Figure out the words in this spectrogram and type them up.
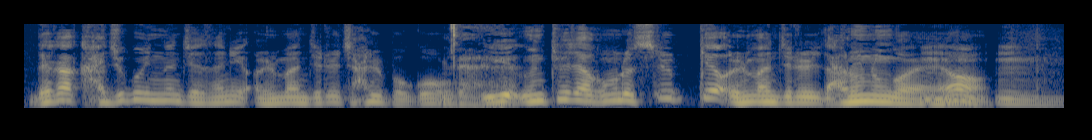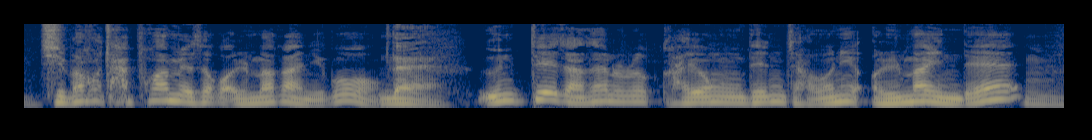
내가 가지고 있는 재산이 얼마인지를 잘 보고 네. 이게 은퇴 자금으로 쓸 게 얼마인지를 나누는 거예요. 음. 집하고 다 포함해서가 얼마가 아니고 네. 은퇴 자산으로 가용된 자원이 얼마인데 음.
